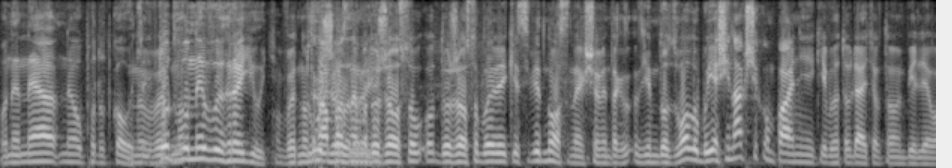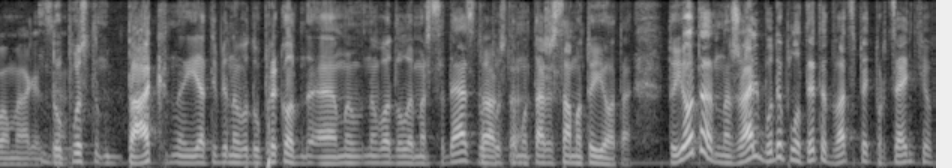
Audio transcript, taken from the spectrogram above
вони не, не оподатковуються. Ну, І тут вони виграють. Видно, Дуже Трампа з ними дуже, осо- дуже особливі якісь відносини, якщо він так їм дозволив. Бо є ж інакші компанії, які виготовляють автомобілі в Америці. Допустимо, так, ну, я тобі наведу приклад. Е, Ми наводили Mercedes, допустимо, так. та ж сама Toyota. Toyota, на жаль, буде платити 25%,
